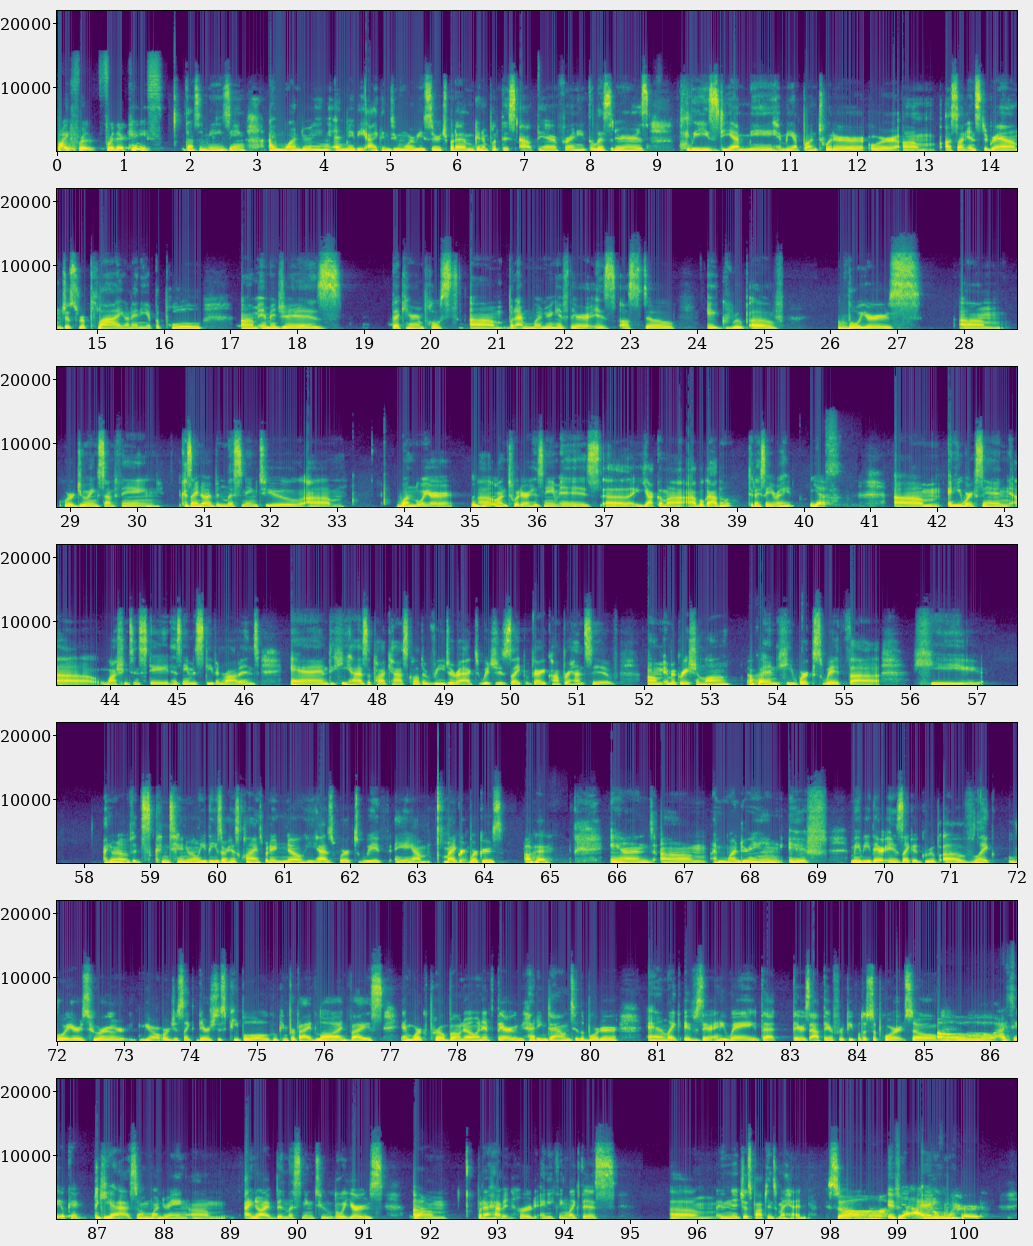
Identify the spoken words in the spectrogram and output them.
fight for, for their case. That's amazing. I'm wondering, and maybe I can do more research, but I'm going to put this out there for any of the listeners. Please DM me, hit me up on Twitter or um, us on Instagram. Just reply on any of the pool um, images that Karen posts. Um, but I'm wondering if there is also a group of lawyers um, who are doing something because I know I've been listening to um, one lawyer uh, mm-hmm. uh, on Twitter. His name is uh, Yakima Abogado. Did I say it right? Yes. Um, and he works in uh, Washington State. His name is Stephen Robbins, and he has a podcast called The Redirect, which is like very comprehensive um, immigration law. Okay. And he works with uh, he I don't know if it's continually these are his clients, but I know he has worked with a um, migrant workers. Okay. And um, I'm wondering if maybe there is like a group of like lawyers who are, you know, or just like there's just people who can provide law advice and work pro bono. And if they're heading down to the border, and like, is there any way that there's out there for people to support. So Oh, I see. Okay. Yeah, so I'm wondering um I know I've been listening to lawyers yeah. um but I haven't heard anything like this. Um and it just popped into my head. So uh, if yeah, I anyone, haven't heard.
